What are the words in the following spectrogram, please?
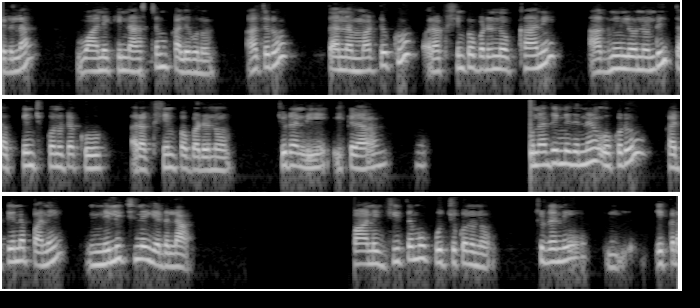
ఎడల వానికి నష్టం కలుగును. అతడు తన మట్టుకు రక్షింపబడును కానీ అగ్నిలో నుండి తప్పించుకొనుటకు రక్షింపబడును. చూడండి ఇక్కడ పునాది మీదనే ఒకడు కట్టిన పని నిలిచిన ఎడల వాని జీతము పుచ్చుకొను చూడండి ఇక్కడ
